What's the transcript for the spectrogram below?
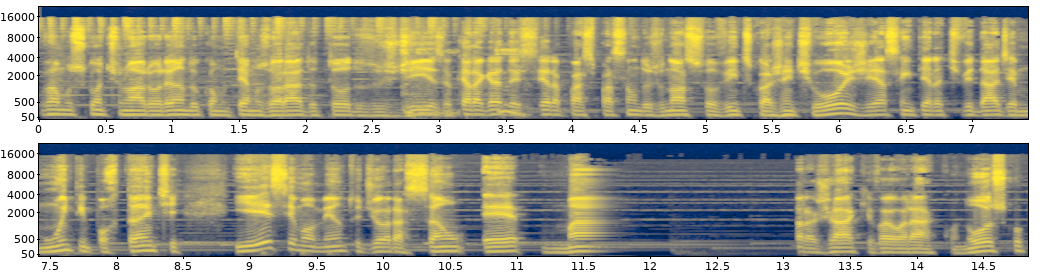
Vamos continuar orando como temos orado todos os dias. Eu quero agradecer a participação dos nossos ouvintes com a gente hoje. Essa interatividade é muito importante e esse momento de oração é para já que vai orar conosco.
